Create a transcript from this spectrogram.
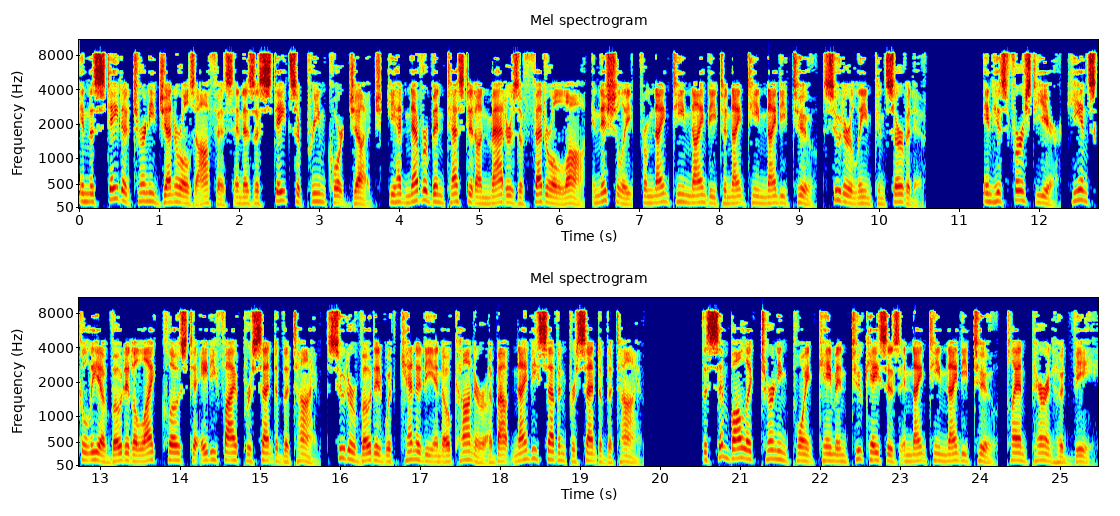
In the state attorney general's office and as a state Supreme Court judge, he had never been tested on matters of federal law. Initially, from 1990 to 1992, Souter leaned conservative. In his first year, he and Scalia voted alike close to 85% of the time, Souter voted with Kennedy and O'Connor about 97% of the time. The symbolic turning point came in two cases in 1992, Planned Parenthood v.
